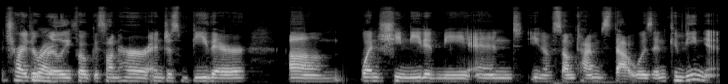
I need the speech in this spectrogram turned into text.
I tried to right. really focus on her and just be there um, when she needed me. And, you know, sometimes that was inconvenient.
